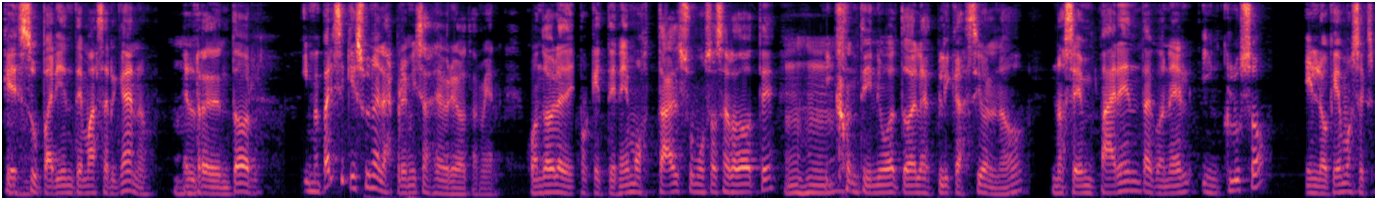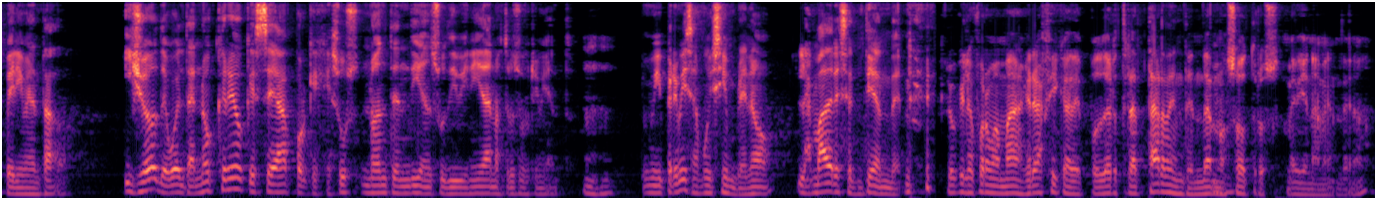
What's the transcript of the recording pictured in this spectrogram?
que es su pariente más cercano, el Redentor. Y me parece que es una de las premisas de Hebreo también. Cuando habla de porque tenemos tal sumo sacerdote y continúa toda la explicación, ¿no? Nos emparenta con Él, incluso en lo que hemos experimentado. Y yo, de vuelta, no creo que sea porque Jesús no entendía en su divinidad nuestro sufrimiento. Mi premisa es muy simple, ¿no? Las madres entienden. Creo que es la forma más gráfica de poder tratar de entender nosotros medianamente, ¿no?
